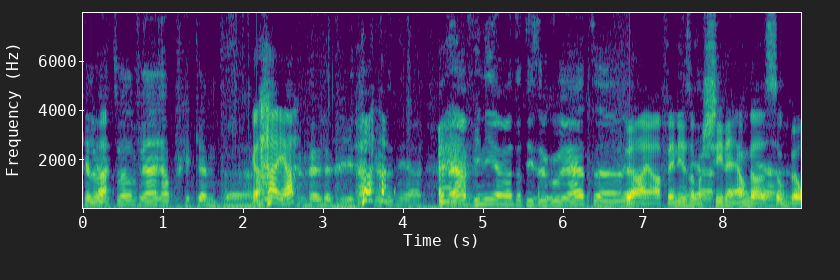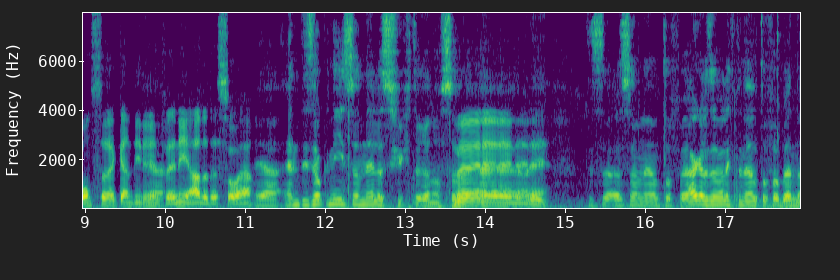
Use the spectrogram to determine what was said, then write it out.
Jij werd wel vrij rap gekend. Ja, ja? Bij de vier. Ik weet het niet, ja. Maar ja, Vinnie, want dat hij zo goed rijdt. ja, ja, Vinny is een machine, jong. dat is ook bij ons, kent iedereen. Vinny, ja, dat is zo, hè. Ja, en het is ook niet zo'n hele schuchteren of zo. Nee, nee, nee, nee. Het is, eh, zo'n heel toffe. Ja, jullie zijn wel echt een heel toffe bende.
